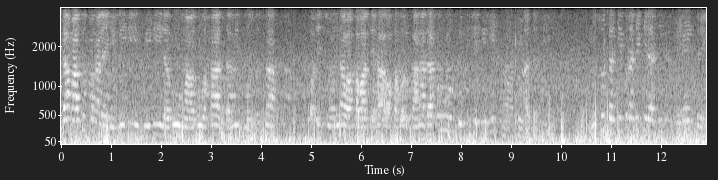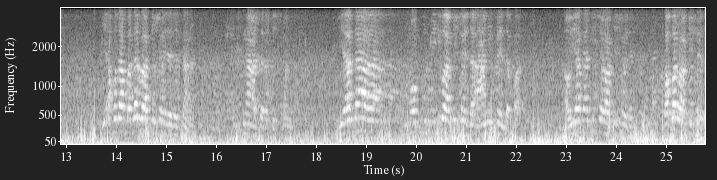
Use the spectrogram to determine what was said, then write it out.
اذا معطوف عليه به فيه له ما هو حال تميز مستثنى واسمهن وخواتها وخبر كان دا ټول څه چې دي نو څو ترکیبونه دي کې راځي درې یا خدا بدل واقع شوی دی لسانه 12 قسمه یا دا موقوفی واقع شوی د عامل په لپاره او یا دا چې واقع شوی دی خبر واقع شيء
